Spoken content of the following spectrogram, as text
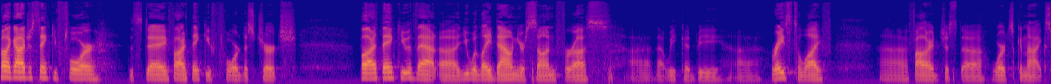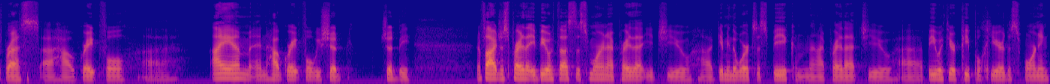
Father God, I just thank you for this day. Father, I thank you for this church. Father, I thank you that uh, you would lay down your son for us, uh, that we could be uh, raised to life. Uh, Father, just uh, words cannot express uh, how grateful uh, I am and how grateful we should should be. And Father, I just pray that you be with us this morning. I pray that you, you uh, give me the words to speak, and I pray that you uh, be with your people here this morning,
